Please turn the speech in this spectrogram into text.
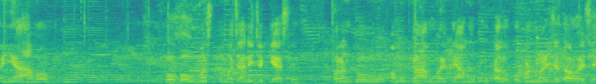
અહીંયા આવો. તો બહુ મસ્ત મજાની જગ્યા છે. પરંતુ અમુક ગામ હોય ત્યાં અમુક ખોટા લોકો પણ મળી જતા હોય છે.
